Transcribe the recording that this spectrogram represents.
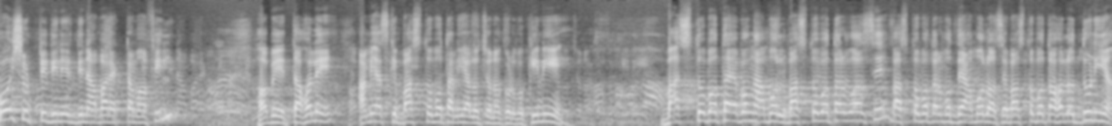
পঁয়ষট্টি দিনের দিন আবার একটা মাহফিল হবে। তাহলে আমি আজকে বাস্তবতা নিয়ে আলোচনা করব। কি নিয়ে? বাস্তবতা এবং আমল, বাস্তবতার আছে, বাস্তবতার মধ্যে আমল আছে। বাস্তবতা হলো দুনিয়া।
